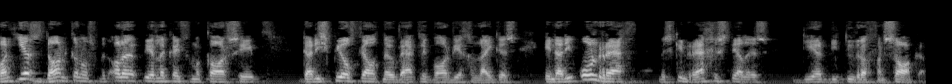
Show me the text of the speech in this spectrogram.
Want eers dan kan ons met alle eerlikheid vir mekaar sê dat die speelveld nou werklik waar weer gelyk is en dat die onreg miskien reggestel is deur die toedrag van sake.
